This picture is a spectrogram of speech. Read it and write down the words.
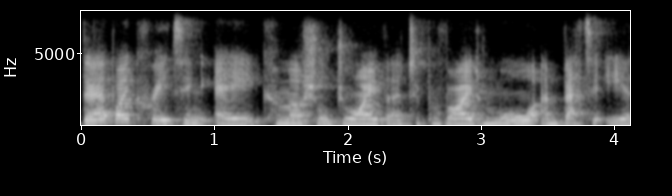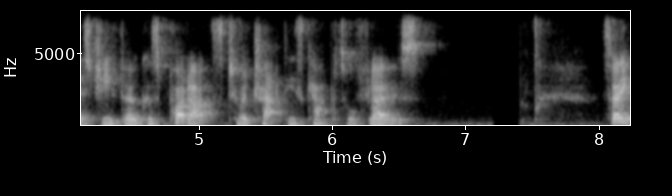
thereby creating a commercial driver to provide more and better ESG focused products to attract these capital flows. So,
